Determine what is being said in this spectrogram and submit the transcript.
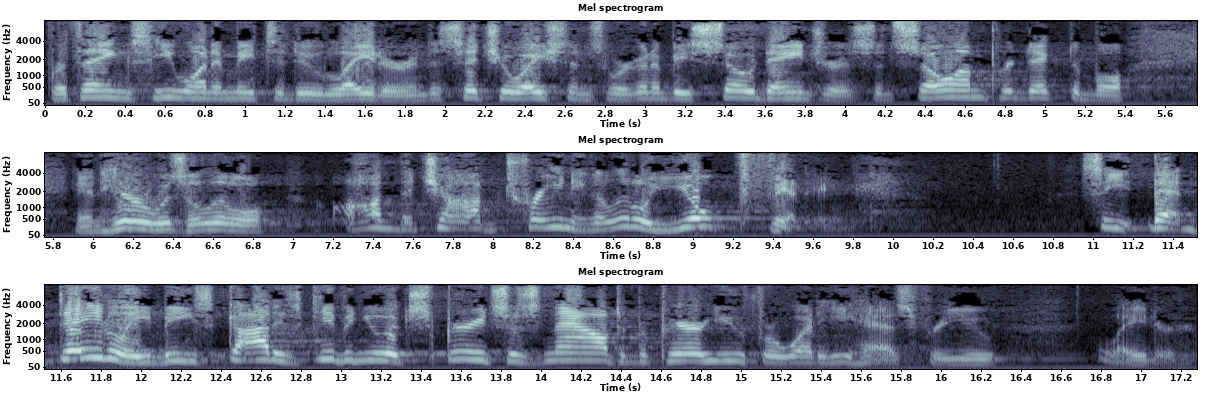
for things He wanted me to do later, into situations were going to be so dangerous and so unpredictable. And here was a little on the job training, a little yoke fitting. See, that daily means God has given you experiences now to prepare you for what He has for you later.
